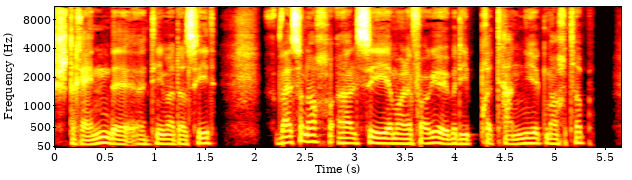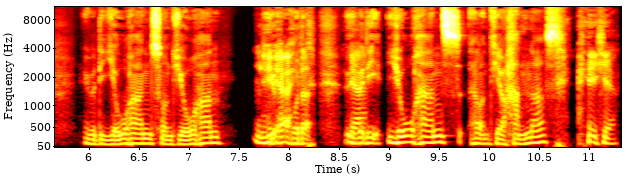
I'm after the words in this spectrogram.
Strände, äh, die man da sieht. Weißt du noch, als ich mal eine Folge über die Bretagne gemacht habe, über die Johanns und Johann, Ja, oder ja. über die Johanns und Johannas. ja.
